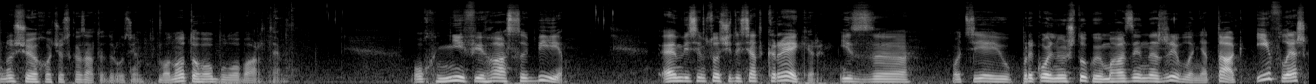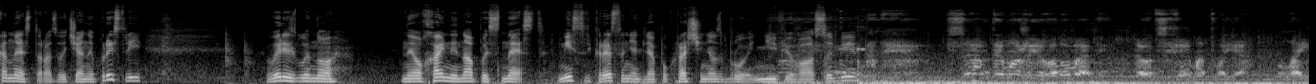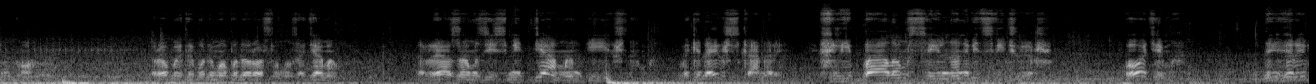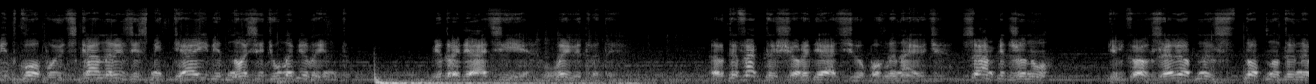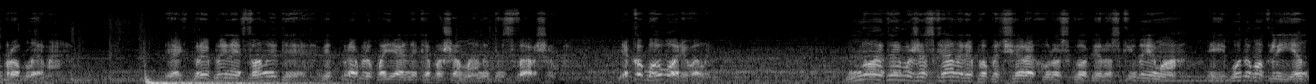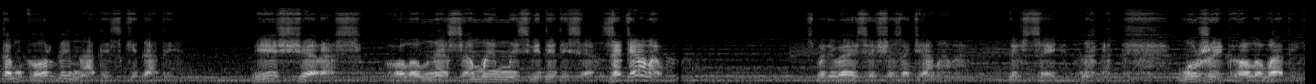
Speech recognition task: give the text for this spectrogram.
Ну, що я хочу сказати, друзі. Воно того було варте. Ох, ніфіга собі. М860 крекер із е, оцією прикольною штукою магазинне живлення. Так, і флешка Нестора, звичайний пристрій. Вирізблено неохайний напис Нест. Містить креслення для покращення зброї. Ніфіга собі. Сам ти може і головати, а от схема твоя лайно. Робити будемо по-дорослому, затямив. Разом зі сміттям андіїшним викидаєш сканери. Хлібалом сильно не відсвічуєш. Потім дигери відкопують сканери зі сміття і відносять у лабіринт. Від радіації вивітрити. Артефакти, що радіацію поглинають, сам піджену. Кількох зальотних стопнути не проблема. Як припинять фонити, відправлю паяльника пошаманити з фаршем, як обговорювали. Ну, а там уже сканери по печерах у розкопі розкидаємо і будемо клієнтам координати скидати. І ще раз, головне самим не світитися. Затямив? Сподіваюся, що затямив. Ти ж цей мужик головатий.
